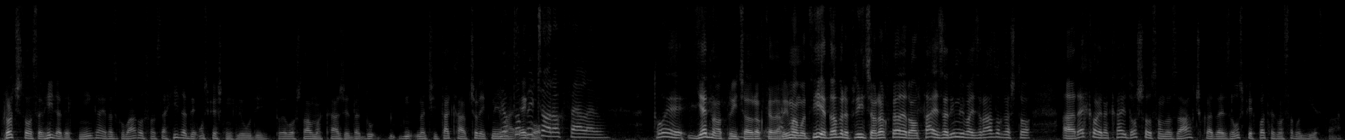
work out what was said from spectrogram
Pročitao sam hiljade knjiga i razgovarao sam sa hiljade uspješnih ljudi. To je ovo što Alma kaže, da znači, takav čovjek nema ego. Je to priča o Rockefelleru? To je jedna od priča o Rockefelleru. Imamo dvije dobre priče o Rockefelleru, ali ta je zanimljiva iz razloga što a, rekao je na kraju, došao sam do zaključka da je za uspjeh potrebno samo dvije stvari.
